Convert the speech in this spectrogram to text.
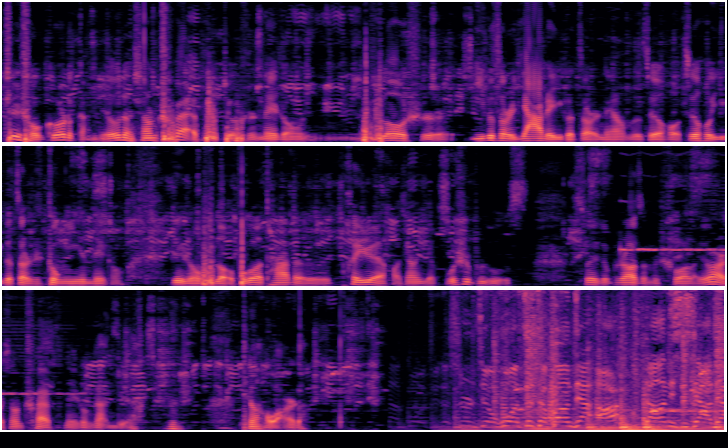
这首歌的感觉有点像 trap，就是那种 flow 是一个字儿压着一个字儿那样子，最后最后一个字儿是重音那种那种 flow。不过它的配乐好像也不是 blues，所以就不知道怎么说了，有点像 trap 那种感觉，挺好玩的。事情或小小房价儿，当你先下掉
